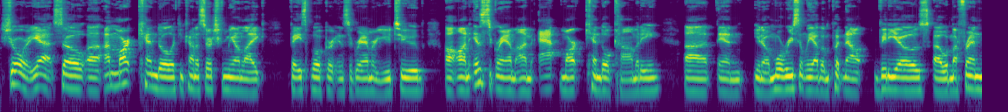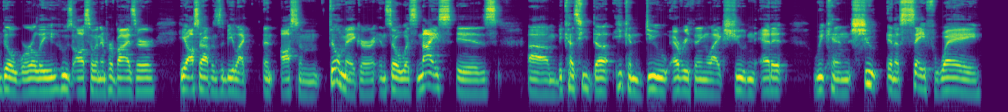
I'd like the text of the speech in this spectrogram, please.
Sure, yeah. So uh, I'm Mark Kendall. If you kind of search for me on like Facebook or Instagram or YouTube, uh, on Instagram I'm at Mark Kendall Comedy. Uh, and you know, more recently I've been putting out videos uh, with my friend Bill Worley, who's also an improviser. He also happens to be like an awesome filmmaker. And so what's nice is um, because he does he can do everything like shoot and edit. We can shoot in a safe way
